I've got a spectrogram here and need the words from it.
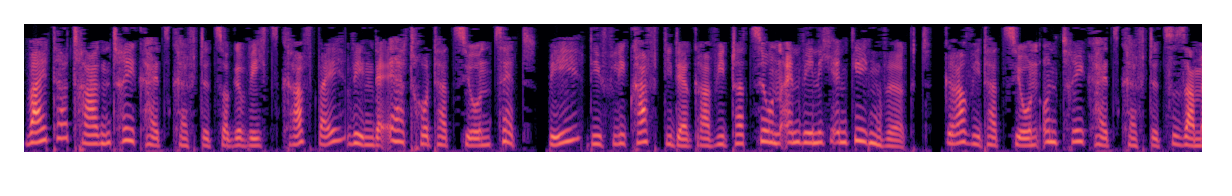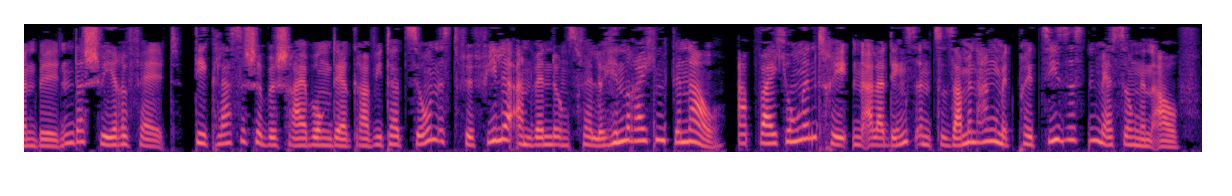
weiter tragen Trägheitskräfte zur Gewichtskraft bei, wegen der Erdrotation z. b. die Fliehkraft, die der Gravitation ein wenig entgegenwirkt. Gravitation und Trägheitskräfte zusammen bilden das schwere Feld. Die klassische Beschreibung der Gravitation ist für viele Anwendungsfälle hinreichend genau. Abweichungen treten allerdings im Zusammenhang mit präzisesten Messungen auf.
